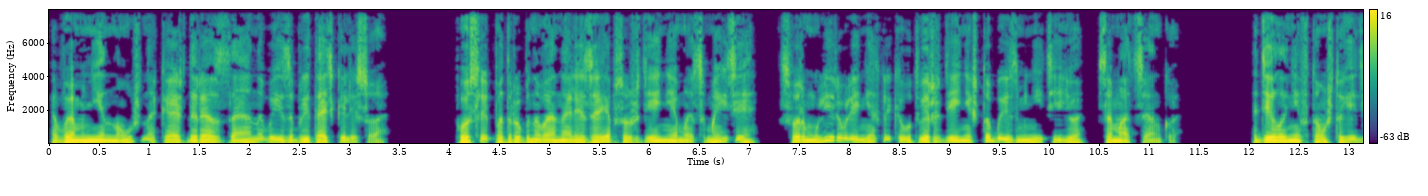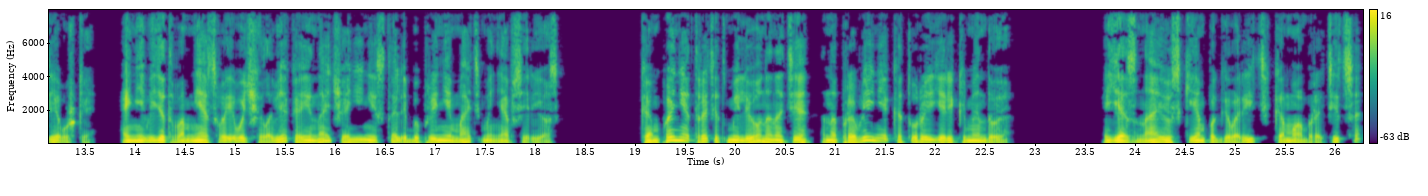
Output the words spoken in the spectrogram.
Вам не нужно каждый раз заново изобретать колесо. После подробного анализа и обсуждения мы с Мэйзи сформулировали несколько утверждений, чтобы изменить ее самооценку. Дело не в том, что я девушка. Они видят во мне своего человека, иначе они не стали бы принимать меня всерьез. Компания тратит миллионы на те направления, которые я рекомендую. Я знаю, с кем поговорить, кому обратиться,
